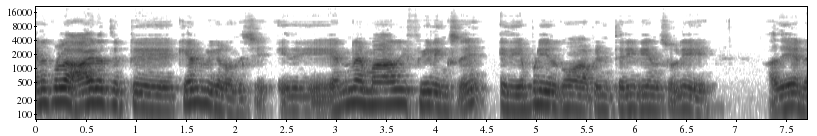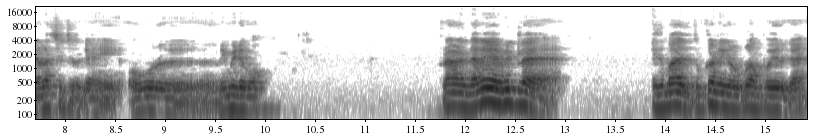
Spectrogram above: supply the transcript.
எனக்குள்ளே ஆயிரத்தெட்டு கேள்விகள் வந்துச்சு. இது என்ன மாதிரி ஃபீலிங்ஸு? இது எப்படி இருக்கும் அப்படின்னு தெரியலையேன்னு சொல்லி, அதையே நினச்சிட்டு இருக்கேன் ஒவ்வொரு நிமிடமும். நான் நிறைய வீட்டில் இது மாதிரி துக்க நிகழ்வுக்குலாம் போயிருக்கேன்.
